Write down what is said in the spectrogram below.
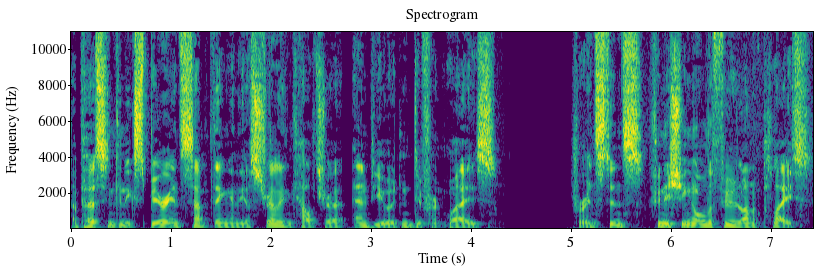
A person can experience something in the Australian culture and view it in different ways. For instance, finishing all the food on a plate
